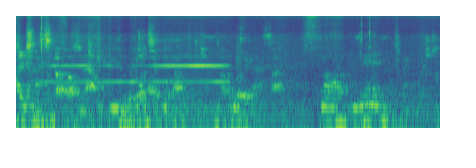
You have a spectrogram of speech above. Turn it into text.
station this stuff up now. Don't tip it. Uh, then my question.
